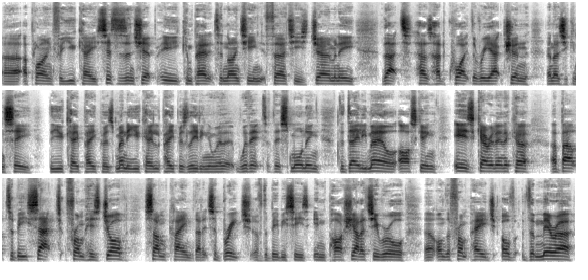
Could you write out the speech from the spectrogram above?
uh, applying for UK citizenship. He compared it to 1930s Germany. That has had quite the reaction. And as you can see, the UK papers, many UK papers leading with it, with it this morning. The Daily Mail asking, is Gary Lineker about to be sacked from his job? Some claim that it's a breach of the BBC's impartiality rule. Uh, on the front page of The Mirror,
